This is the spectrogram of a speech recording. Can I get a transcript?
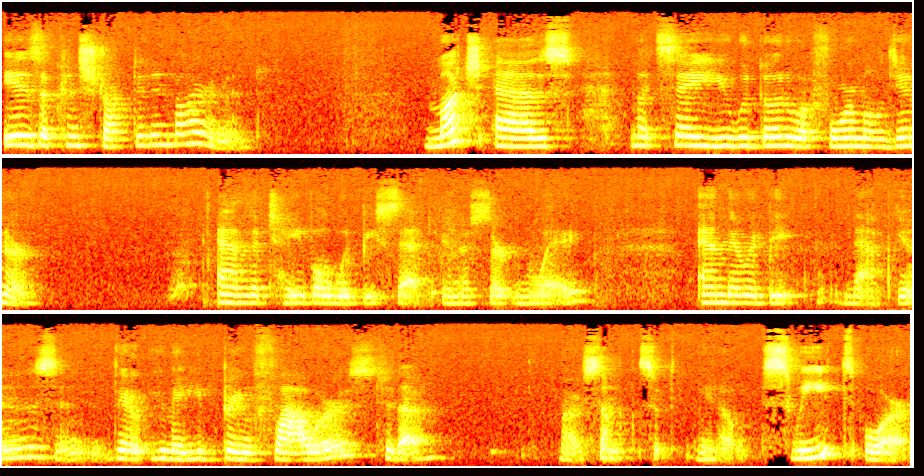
is a constructed environment. Much as, let's say, you would go to a formal dinner and the table would be set in a certain way, and there would be napkins, and there you maybe bring flowers to the or some you know sweet or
